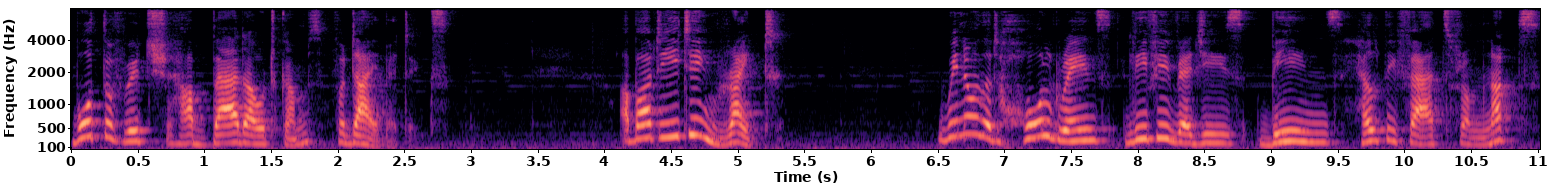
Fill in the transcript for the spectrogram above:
both of which have bad outcomes for diabetics. About eating right. We know that whole grains, leafy veggies, beans, healthy fats from nuts,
